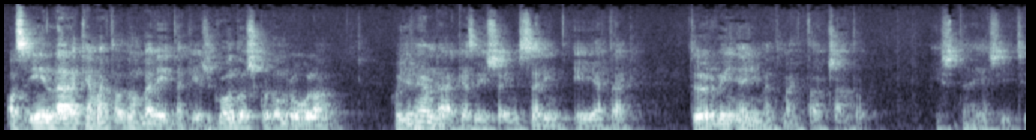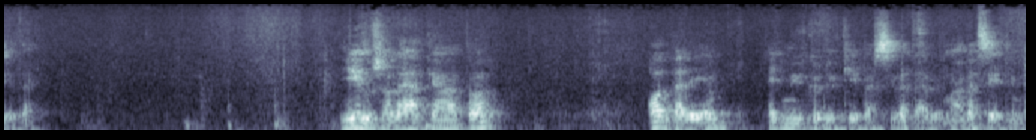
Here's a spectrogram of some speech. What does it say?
Az én lelkemet adom belétek, és gondoskodom róla, hogy rendelkezéseim szerint éljetek, törvényeimet megtartsátok, és teljesítsétek. Jézus a lelke által ad belém egy működőképes szívet, erről már beszéltünk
